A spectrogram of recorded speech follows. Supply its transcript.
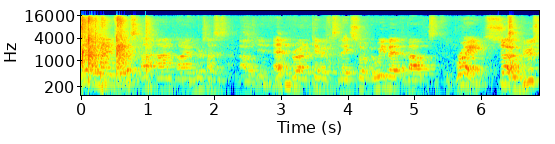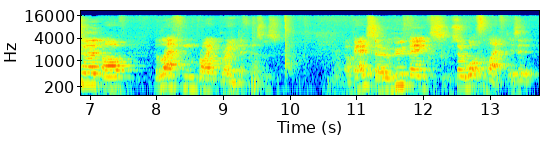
So, my name's Lewis, uh, and I'm a neuroscientist out in Edinburgh, and I came over today to talk a wee bit about the brain. So, who's heard of the left and right brain differences? Okay, so who thinks, so what's left? Is it,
